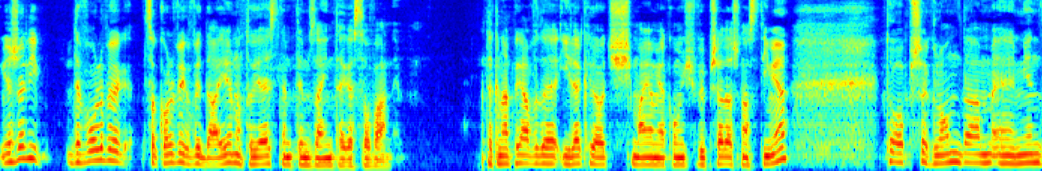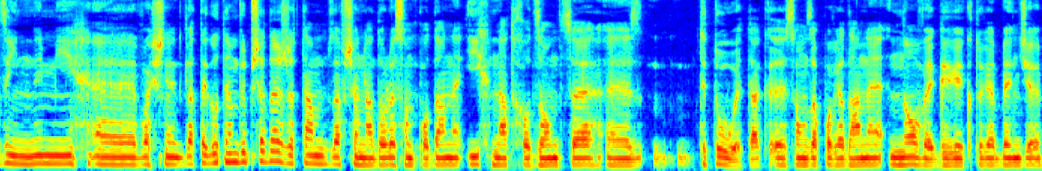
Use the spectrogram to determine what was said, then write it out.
Jeżeli Devolver cokolwiek wydaje, no to ja jestem tym zainteresowany tak naprawdę ilekroć mają jakąś wyprzedaż na Steamie, to przeglądam e, między innymi e, właśnie dlatego tę wyprzedaż, że tam zawsze na dole są podane ich nadchodzące e, tytuły, tak? Są zapowiadane nowe gry, które będzie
